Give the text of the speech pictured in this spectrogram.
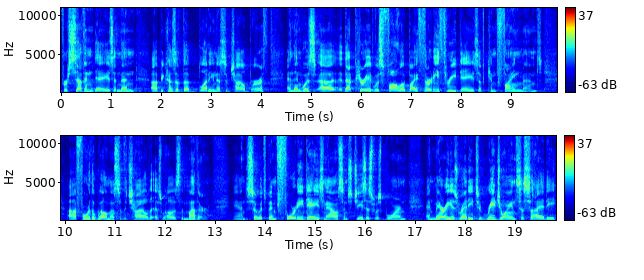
for seven days, and then uh, because of the bloodiness of childbirth, and then was, uh, that period was followed by 33 days of confinement uh, for the wellness of the child as well as the mother. And so it's been 40 days now since Jesus was born, and Mary is ready to rejoin society.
